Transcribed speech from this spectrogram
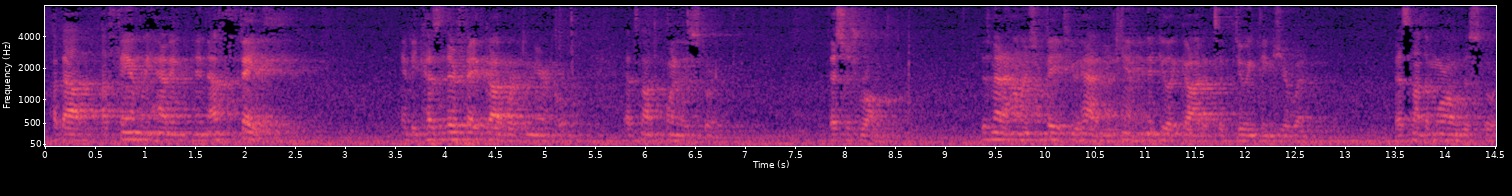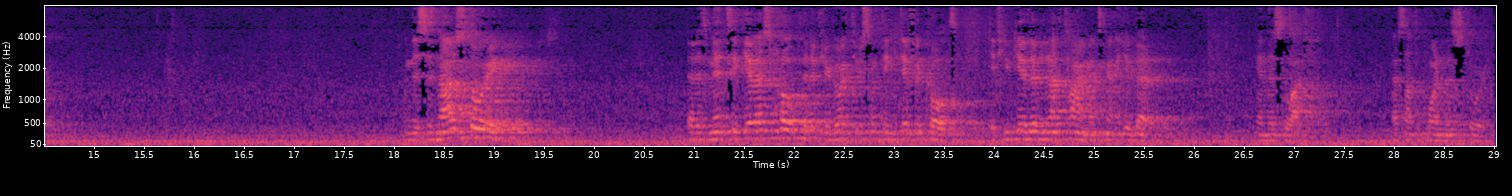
about a family having enough faith, and because of their faith, God worked a miracle. That's not the point of the story. That's just wrong. Doesn't matter how much faith you have, you can't manipulate God into doing things your way. That's not the moral of the story. And this is not a story that is meant to give us hope that if you're going through something difficult, if you give it enough time, it's going to get better in this life. That's not the point of this story.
